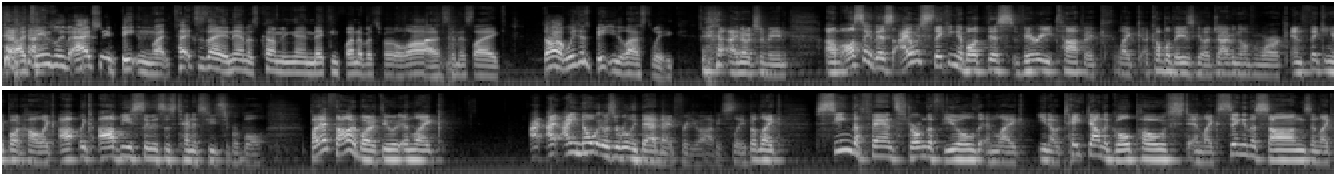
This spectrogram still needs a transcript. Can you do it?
by teams we've actually beaten, like Texas A&M is coming in making fun of us for the loss, and it's like, dog, we just beat you last week. I know what you mean. Um, I'll say this: I was thinking about this very topic like a couple days ago, driving home from work, and thinking about how like o- like obviously this is Tennessee Super Bowl, but I thought about it, dude, and like I I know it was a really bad night for you, obviously, but like seeing the fans storm the field and like you know take down the goalpost and like singing the songs and like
